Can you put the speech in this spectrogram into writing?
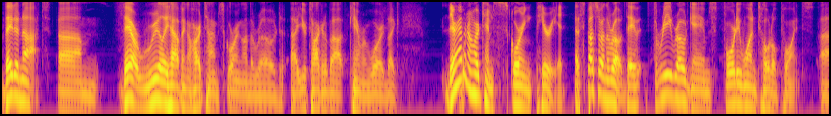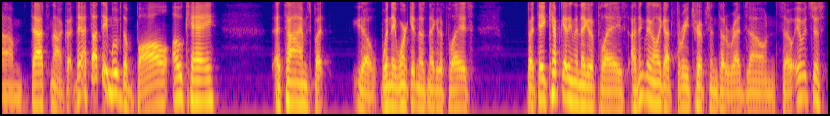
They did not. Um, they are really having a hard time scoring on the road. Uh, you're talking about Cameron Ward, like They're having a hard time scoring. Period. especially on the road. They have three road games, 41 total points. Um, that's not good. They, I thought they moved the ball okay at times, but you know when they weren't getting those negative plays, but they kept getting the negative plays. I think they only got three trips into the red zone, so it was just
